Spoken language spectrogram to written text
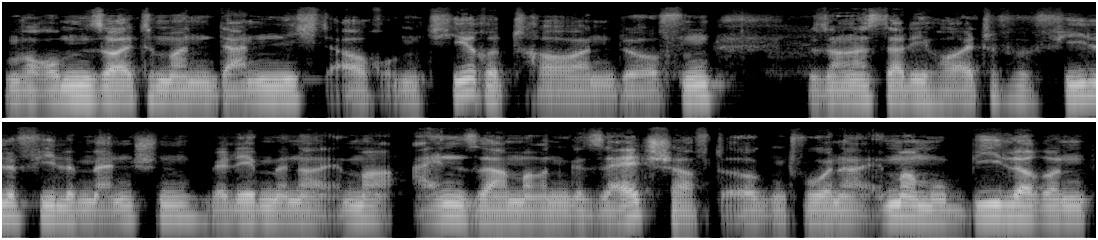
Und warum sollte man dann nicht auch um Tiere trauern dürfen? Besonders da die heute für viele, viele Menschen, wir leben in einer immer einsameren Gesellschaft irgendwo, in einer immer mobileren,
